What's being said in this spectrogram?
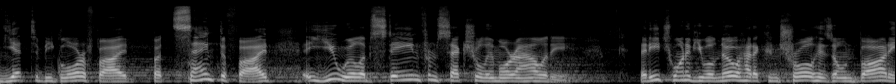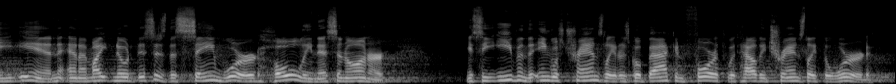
yet to be glorified, but sanctified, you will abstain from sexual immorality. That each one of you will know how to control his own body in, and I might note this is the same word, holiness and honor. You see, even the English translators go back and forth with how they translate the word.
